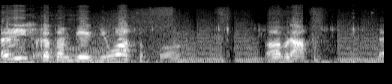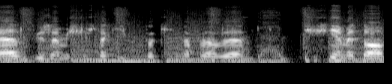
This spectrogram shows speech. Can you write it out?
Eliska tam biegnie, what the fuck? Dobra. Teraz bierzemy się już taki, taki naprawdę... Ciśniemy to,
